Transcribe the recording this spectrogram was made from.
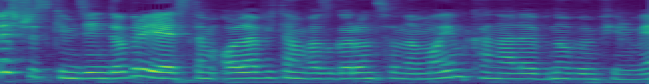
Cześć wszystkim, dzień dobry, ja jestem Ola, witam Was gorąco na moim kanale w nowym filmie.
